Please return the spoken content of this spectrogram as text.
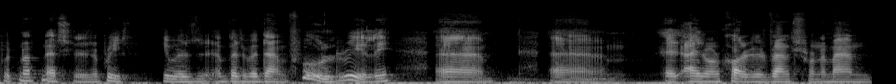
but not necessarily as a priest. He was a bit of a damn fool, really. Um, um, I don't call it advanced when a man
